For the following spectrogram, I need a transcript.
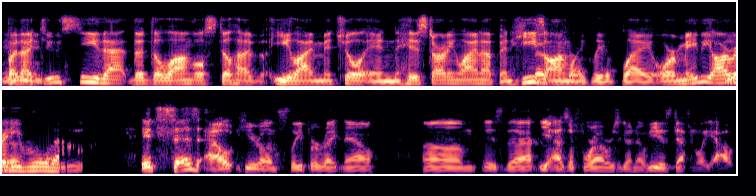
but I Mhm. do see that the DeLongles still have Eli Mitchell in his starting lineup, and he's That's true. unlikely to play, or maybe already Yeah. ruled out. It says out here on Sleeper right now. Um, is that yeah? As of four hours ago, no, he is definitely out.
